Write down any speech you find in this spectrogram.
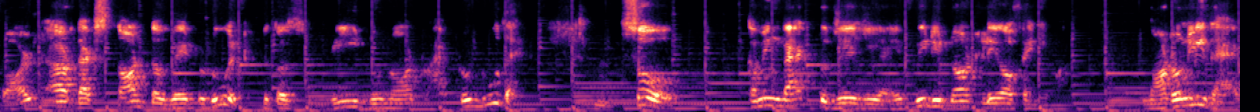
fault or that's not the way to do it because we do not have to do that. So coming back to jgi we did not lay off anyone. Not only that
